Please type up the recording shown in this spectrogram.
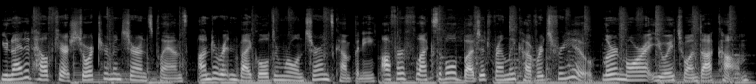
United Healthcare short term insurance plans, underwritten by Golden Rule Insurance Company, offer flexible, budget friendly coverage for you. Learn more at uh1.com.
